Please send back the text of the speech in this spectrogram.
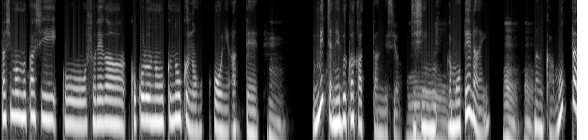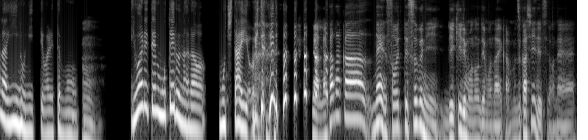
私も昔、こう、それが心の奥の奥の方にあって、うん。めっちゃ根深かったんですよ。自信が持てない。うん。うん。なんか、持ったらいいのにって言われても、うん。言われて持てるなら持ちたいよ、みたいな。いや、なかなかね、そうやってすぐにできるものでもないから難しいですよね。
